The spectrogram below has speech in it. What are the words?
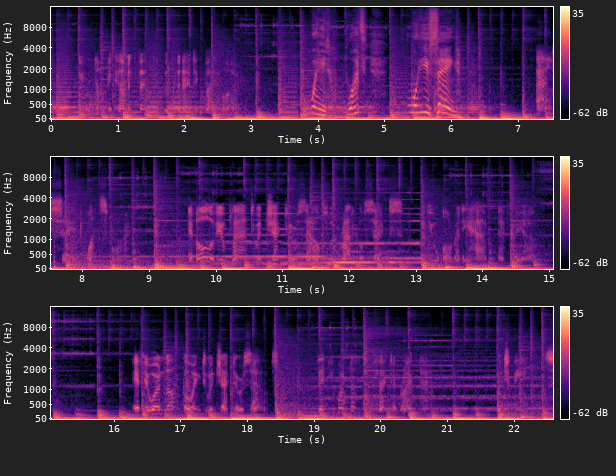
you would not become infected with Fanatic Bio-R. Wait, what? What are you saying? I'll say it once more. If all of you plan to inject yourselves with Radical 6, If you are not going to inject yourselves, then you are not infected right now. Which means,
